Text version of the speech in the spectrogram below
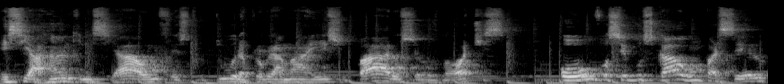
esse arranque inicial, infraestrutura, programar isso para os seus lotes, ou você buscar algum parceiro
